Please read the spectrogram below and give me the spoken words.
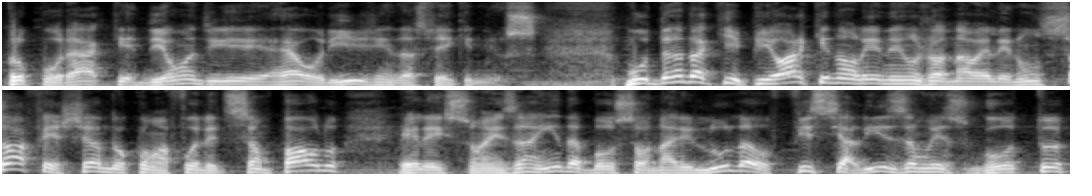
procurar que, de onde é a origem das fake news. Mudando aqui, pior que não lê nenhum jornal, é ler um só, fechando com a Folha de São Paulo, eleições ainda, Bolsonaro e Lula oficializam esgoto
